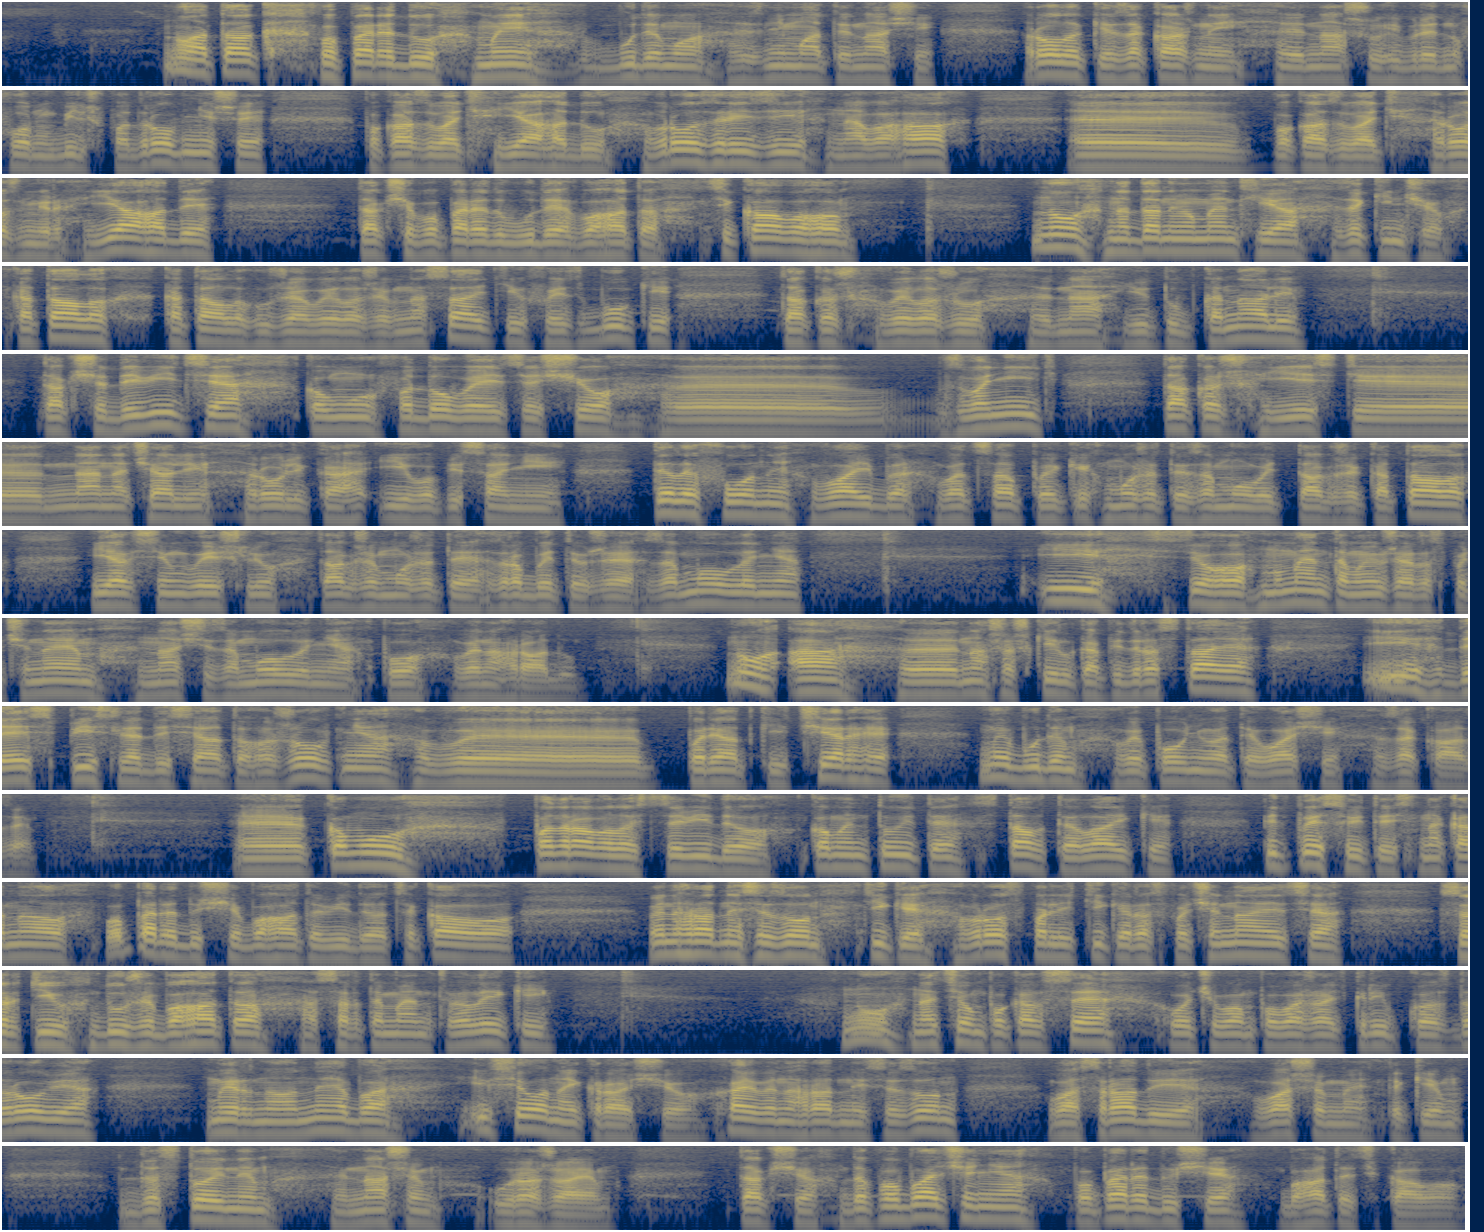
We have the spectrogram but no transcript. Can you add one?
Ну а так, попереду ми будемо знімати наші ролики за кожний е, нашу гібридну форму більш подробніше, показувати ягоду в розрізі, на вагах, е, показувати розмір ягоди. Так що попереду буде багато цікавого. Ну, На даний момент я закінчив каталог. Каталог вже виложив на сайті, в Фейсбуці, також виложу на YouTube каналі. Так що дивіться, кому подобається, що е, дзвоніть. Також є е, на початку ролика і в описанні телефони, Viber, WhatsApp, по яких можете замовити також каталог. Я всім вишлю. Також можете зробити вже замовлення. І з цього моменту ми вже розпочинаємо наші замовлення по винограду. Ну, а е, наша шкілка підростає. І десь після 10 жовтня в е, порядку черги ми будемо виповнювати ваші закази. Е, Кому понравилось це відео, коментуйте, ставте лайки, підписуйтесь на канал. Попереду ще багато відео цікавого. Виноградний сезон тільки в розпалі, тільки розпочинається. Сортів дуже багато, асортимент великий. Ну, на цьому поки все. Хочу вам побажати кріпкого здоров'я, мирного неба і всього найкращого. Хай виноградний сезон вас радує вашими таким достойним нашим урожаєм. Так що до побачення. Попереду ще багато цікавого.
